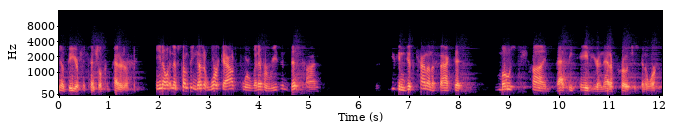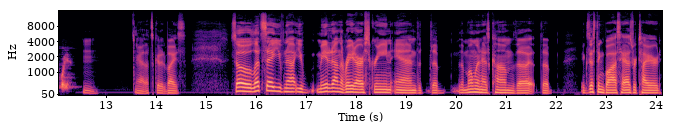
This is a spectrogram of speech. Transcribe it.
know, be your potential competitor. You know, and if something doesn't work out for whatever reason this time, you can just count on the fact that most times that behavior and that approach is going to work for you. Hmm. Yeah, that's good advice. So let's say you've now you've made it on the radar screen, and the the, the moment has come. the The existing boss has retired.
